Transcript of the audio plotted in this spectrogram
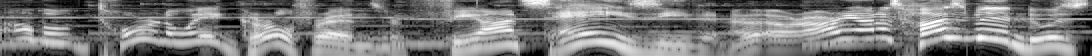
All the torn away girlfriends or fiancés even. Or Ariana's husband who was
